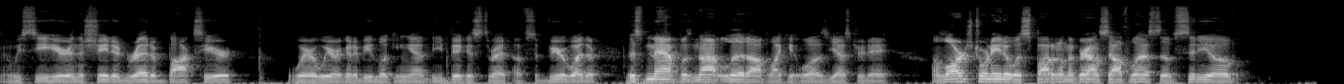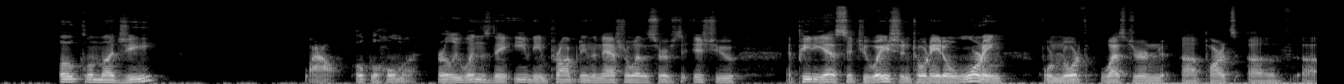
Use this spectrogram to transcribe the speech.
And we see here in the shaded red box here where we are going to be looking at the biggest threat of severe weather. This map was not lit up like it was yesterday. A large tornado was spotted on the ground southwest of city of Oklahoma. Wow, Oklahoma. Early Wednesday evening, prompting the National Weather Service to issue a PDS situation tornado warning for northwestern uh, parts of uh,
